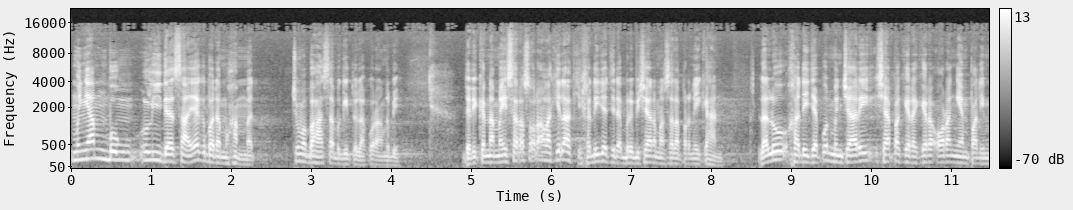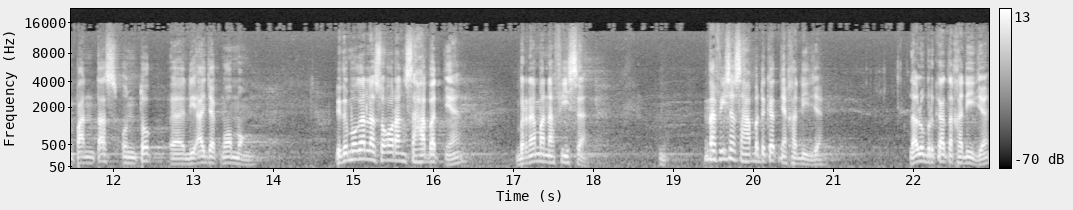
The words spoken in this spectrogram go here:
menyambung lidah saya kepada Muhammad. Cuma bahasa begitulah kurang lebih. Jadi karena Maisarah seorang laki-laki, Khadijah tidak berbicara masalah pernikahan. Lalu Khadijah pun mencari siapa kira-kira orang yang paling pantas untuk uh, diajak ngomong. Ditemukanlah seorang sahabatnya bernama Nafisa. Nafisa sahabat dekatnya Khadijah. Lalu berkata Khadijah,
